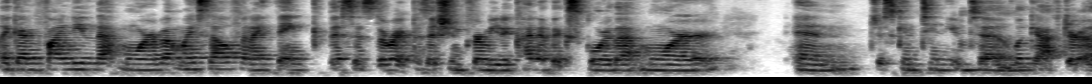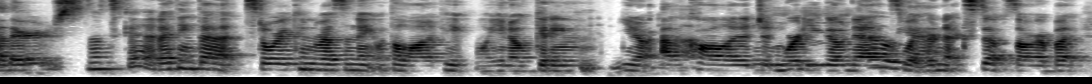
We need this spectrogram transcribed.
like I'm finding that more about myself and I think this is the right position for me to kind of explore that more and just continue to Mhm. look after others. That's good. I think that story can resonate with a lot of people, you know, getting, you know, out of college and where do you go next, Oh, what your next steps are. But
